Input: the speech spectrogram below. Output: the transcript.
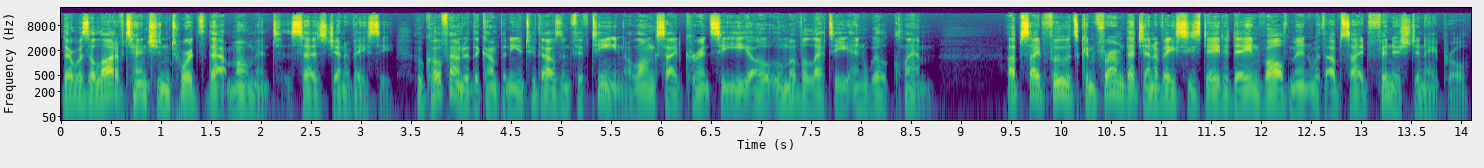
There was a lot of tension towards that moment, says Genovese, who co founded the company in 2015 alongside current CEO Uma Valeti and Will Clem. Upside Foods confirmed that Genovese's day to day involvement with Upside finished in April.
